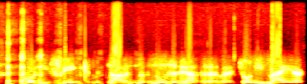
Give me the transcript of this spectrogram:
Connie Vink. Met, nou, no- noem ze, ja, Johnny Meijer.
